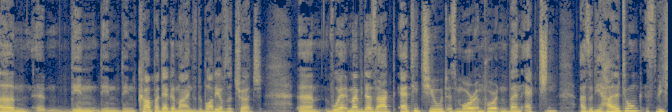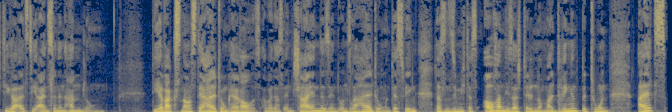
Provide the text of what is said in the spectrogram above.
ähm, ähm, den, den, den Körper der Gemeinde, the body of the church, ähm, wo er immer wieder sagt, attitude is more important than action. Also die Haltung ist wichtiger als die einzelnen Handlungen die erwachsen aus der Haltung heraus. Aber das Entscheidende sind unsere Haltung. Und deswegen lassen Sie mich das auch an dieser Stelle nochmal dringend betonen. Als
